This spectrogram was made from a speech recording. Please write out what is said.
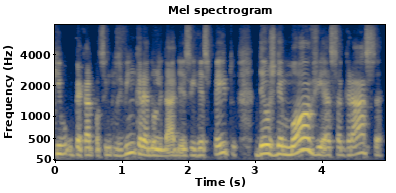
que o pecado pode ser inclusive incredulidade a esse respeito, Deus demove essa graça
